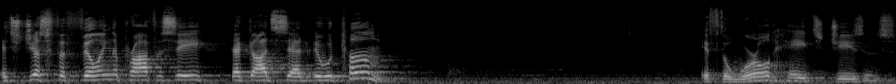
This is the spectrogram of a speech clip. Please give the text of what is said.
It's just fulfilling the prophecy that God said it would come. If the world hates Jesus,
